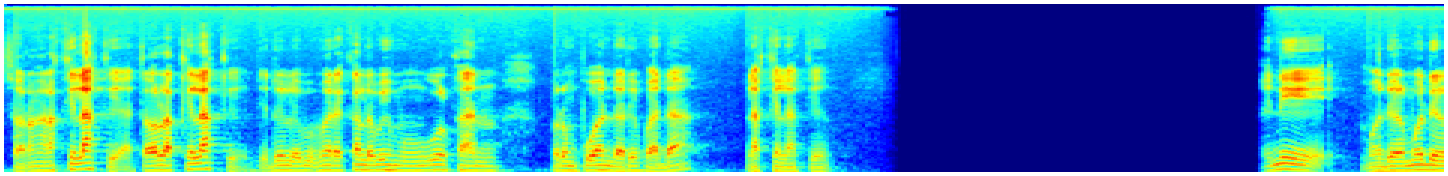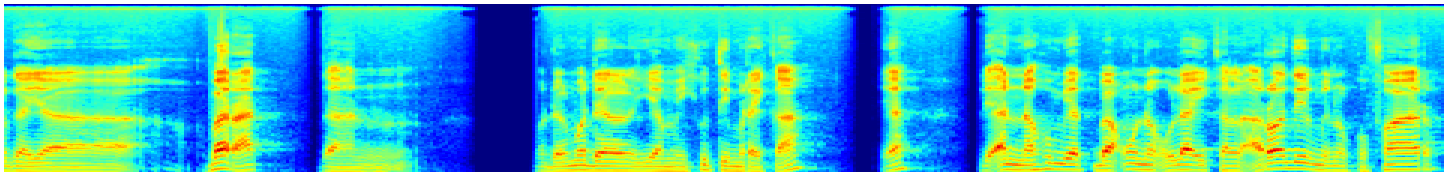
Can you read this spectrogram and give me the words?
seorang laki-laki atau laki-laki. Jadi lebih, mereka lebih mengunggulkan perempuan daripada laki-laki. Ini model-model gaya barat dan model-model yang mengikuti mereka ya li'annahum yatba'una ulaikal aradil minal kufar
